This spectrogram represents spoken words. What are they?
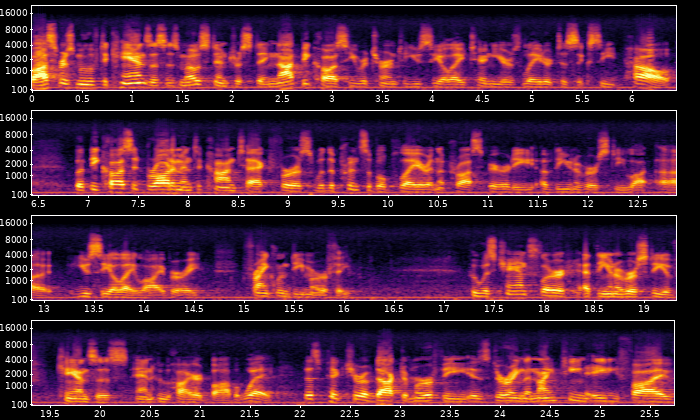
Vosper's move to Kansas is most interesting, not because he returned to UCLA 10 years later to succeed Powell, but because it brought him into contact first with the principal player in the prosperity of the university uh, UCLA library, Franklin D. Murphy, who was chancellor at the University of Kansas and who hired Bob Away. This picture of Dr. Murphy is during the 1985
